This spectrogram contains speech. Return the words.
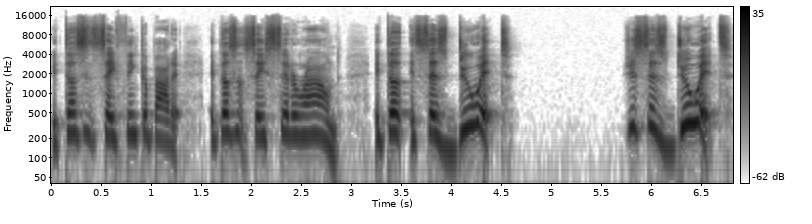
It doesn't say think about it. It doesn't say sit around. It does it says do it. It just says do it.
